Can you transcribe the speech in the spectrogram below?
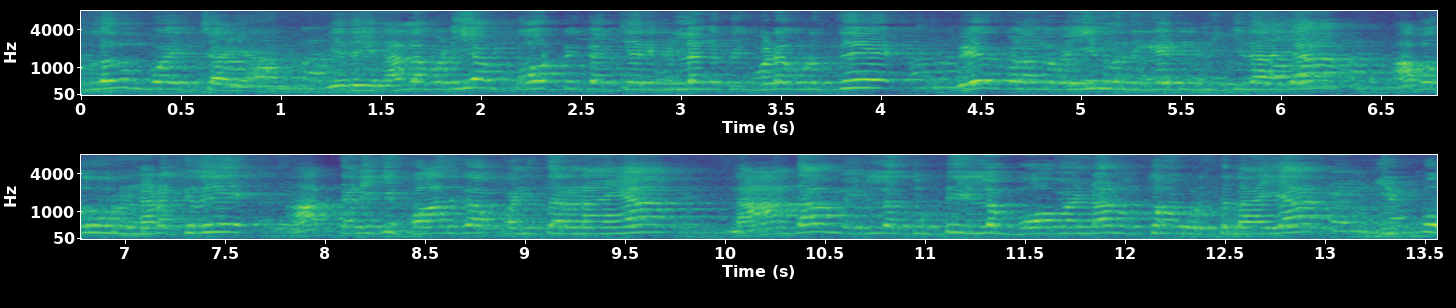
உள்ளதும் போயிடுச்சாயா? இதை நல்லபடியா கோர்ட்டு கச்சேரி வில்லங்கத்துக்கு விட கொடுத்து வேர் பழங்க வெயின்னு வந்து கேட்டுட்டு நிக்கிறாயா அவதூறு நடக்குது. அத்தனைக்கு பாதுகாப்பு பண்ணி தரனாயா நான் தான் இல்ல துட்டு இல்ல போக வேண்டாம்னு உத்தரவு கொடுத்தனாயா இப்போ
